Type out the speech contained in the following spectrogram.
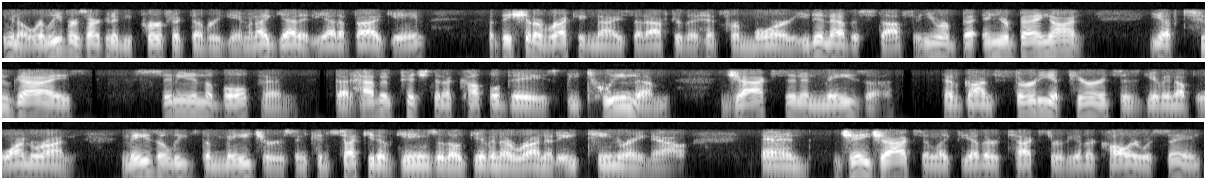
you know, relievers aren't going to be perfect every game, and I get it. He had a bad game, but they should have recognized that after the hit from Moore, he didn't have his stuff, and you were and you're bang on. You have two guys sitting in the bullpen that haven't pitched in a couple days. Between them, Jackson and Mayza have gone 30 appearances, giving up one run. Mayza leads the majors in consecutive games without giving a run at 18 right now. And Jay Jackson, like the other texter, the other caller was saying,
